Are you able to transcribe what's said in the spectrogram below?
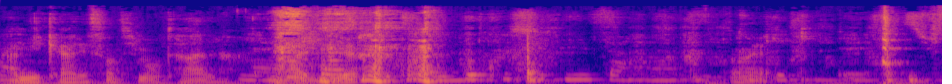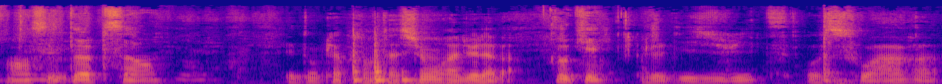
Ouais. amicales et sentimentales, On va dire. beaucoup soutenu par l'équipe de Week. c'est top ça. hein. Et donc la présentation aura lieu là-bas. Ok. le 18 au soir.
